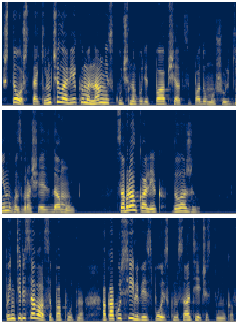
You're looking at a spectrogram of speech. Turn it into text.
«Что ж, с таким человеком и нам не скучно будет пообщаться», – подумал Шульгин, возвращаясь домой. Собрал коллег, доложил – Поинтересовался попутно, а как у Сильвии с поиском соотечественников.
